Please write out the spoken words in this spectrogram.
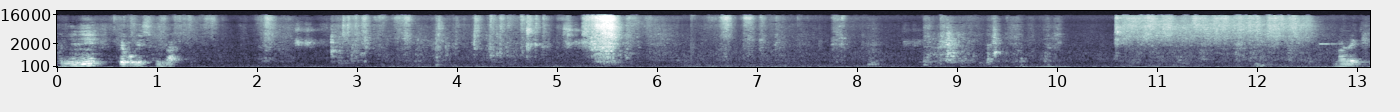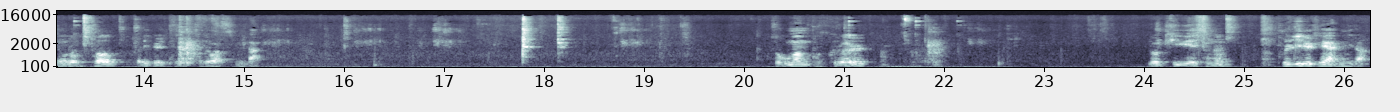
본인이 해보겠습니다. 마네킹으로부터 허리벨트를 가져왔습니다. 조그만 버클을 놓기 위해서는 분리를 해야 합니다.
